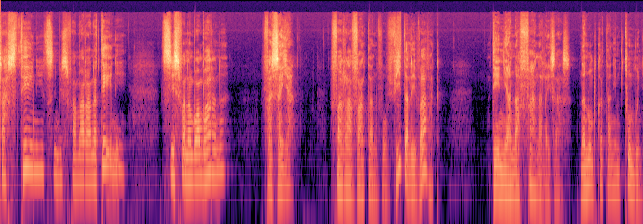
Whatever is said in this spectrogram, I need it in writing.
sasiteny, tsy misy famarananteny, tsy nisy fanamboamboarana, fa izay ihany fa raha vantany vao vita ilay vavaka dia ny hanafana ilay zaza nanomboka tany amin'ny tongony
